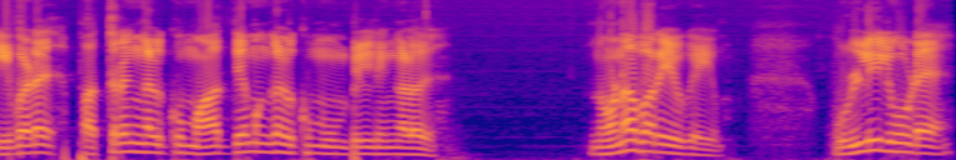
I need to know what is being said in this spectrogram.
ഇവിടെ പത്രങ്ങൾക്കും മാധ്യമങ്ങൾക്കും മുമ്പിൽ നിങ്ങൾ നുണ പറയുകയും ഉള്ളിലൂടെ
